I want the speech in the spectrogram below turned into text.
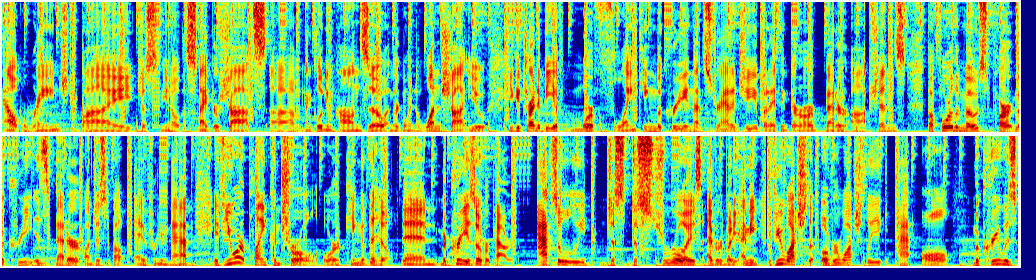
outranged by just, you know, the sniper shots, um, including Hanzo, and they're going to one-shot you. You could try to be a more flanking McCree in that strategy, but I think there are better better options. But for the most part, McCree is better on just about every map. If you are playing Control or King of the Hill, then McCree is overpowered absolutely just destroys everybody. I mean, if you watch the Overwatch League at all, McCree was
